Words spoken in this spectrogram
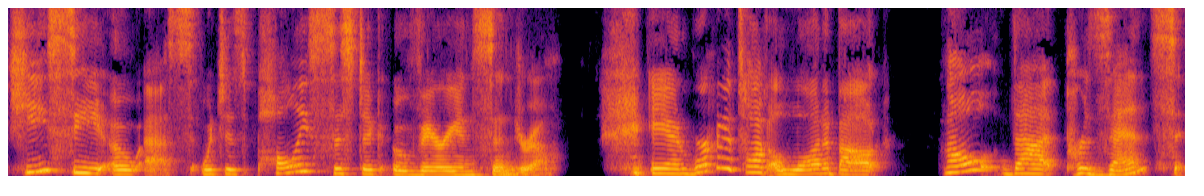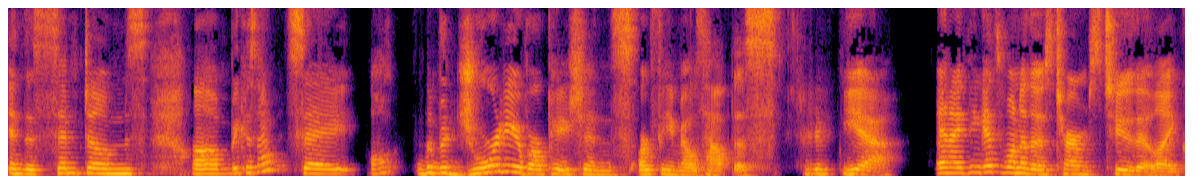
PCOS, which is polycystic ovarian syndrome. And we're going to talk a lot about how that presents and the symptoms, um, because I would say all, the majority of our patients, our females, have this. Yeah. And I think it's one of those terms too that like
